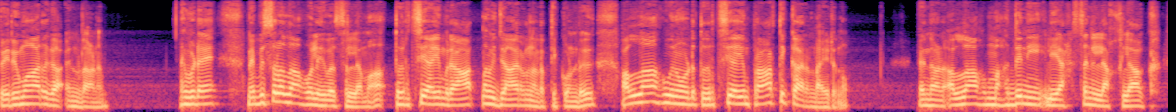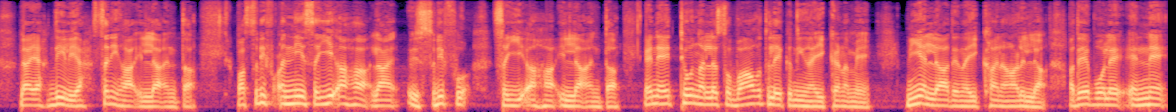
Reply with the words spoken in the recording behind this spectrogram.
പെരുമാറുക എന്നതാണ്. ഇവിടെ നബി സല്ലല്ലാഹു അലൈഹി വസല്ലമ തീർച്ചയായും ഒരു ആത്മവിചാരം നടത്തിക്കൊണ്ട് അള്ളാഹുവിനോട് തീർച്ചയായും പ്രാർത്ഥിക്കാറുണ്ടായിരുന്നു. എന്താണ്? അള്ളാഹു മഹ്ദിനി ലി അഹ്സനിൽ അഖ്ലാഖ് ലാ യഹ്ദി ലി അഹ്സനിഹ ഇല്ല അൻത വസ്രിഫ് അന്നി സയ്യഹ ലാ യുസ്രിഫു സയ്യഹ ഇല്ല അൻത. എന്നെ ഏറ്റവും നല്ല സ്വഭാവത്തിലേക്ക് നീ നയിക്കണമേ. നീ അല്ലാതെ നയിക്കാൻ ആളില്ല. അതേപോലെ എന്നെ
